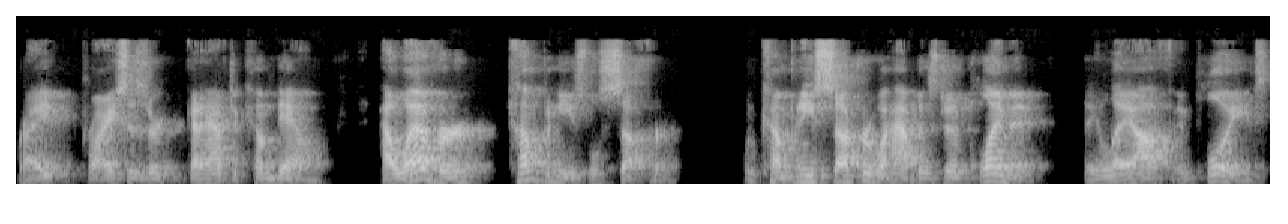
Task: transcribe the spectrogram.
right? Prices are going to have to come down. However, companies will suffer. When companies suffer, what happens to employment? They lay off employees.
